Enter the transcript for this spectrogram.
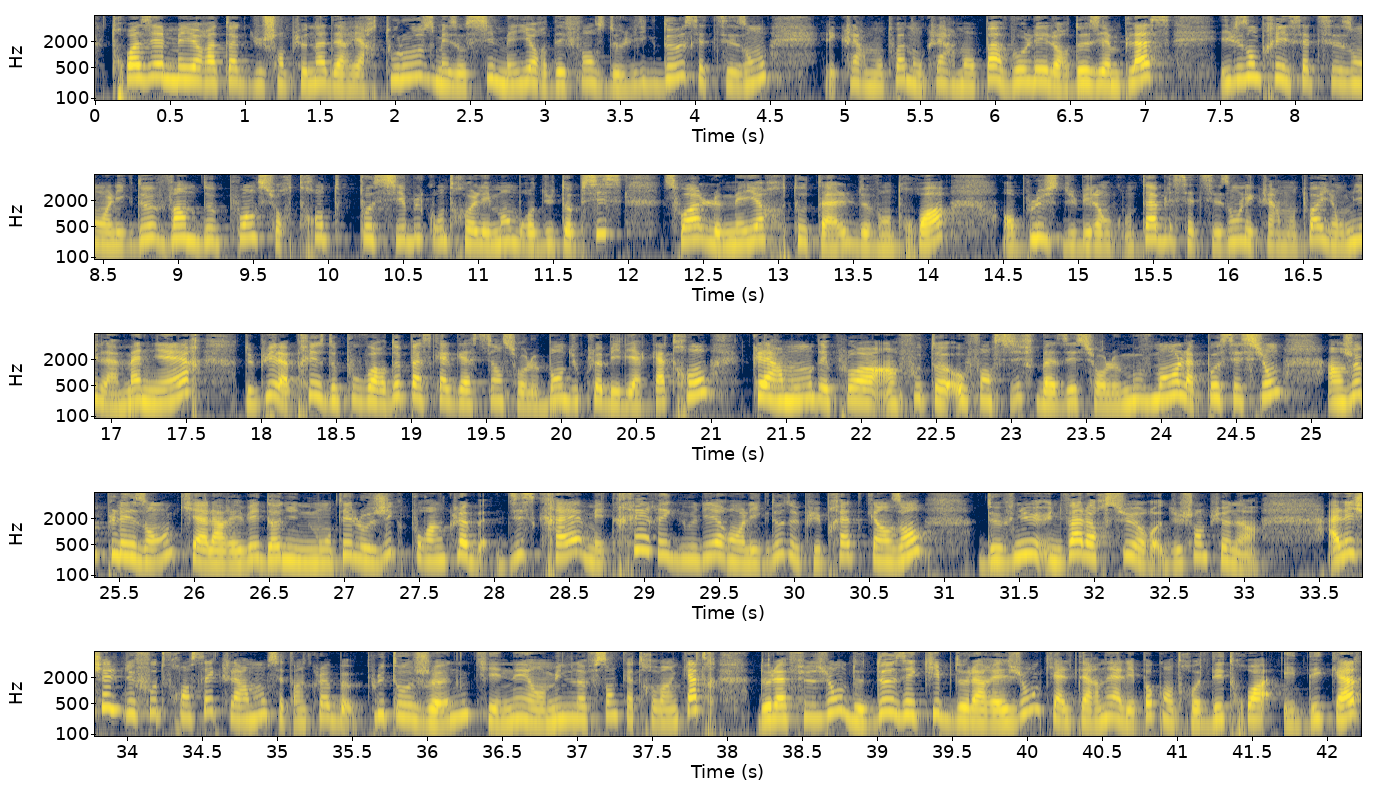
Troisième meilleure attaque du championnat derrière Toulouse, mais aussi meilleure défense de Ligue 2 cette saison. Les Clermontois n'ont clairement pas volé leur deuxième place. Ils ont pris cette saison en Ligue 2 22 points sur 30 possibles contre les membres du top 6, soit le meilleur total devant 3. En plus du bilan comptable, cette saison, les Clermontois y ont mis la manière. Depuis la prise de pouvoir de Pascal Gastien sur le banc du club il y a 4 ans, Clermont déploie un foot offensif basé sur le mouvement, la possession, un jeu plaisant qui à l'arrivée donne une montée logique pour un club discret mais très régulier en Ligue 2 depuis près de 15 ans, devenu une valeur sûre du championnat. À l'échelle du foot français, Clermont, c'est un club plutôt jeune qui est né en 1984 de la fusion de deux équipes de la région qui alternaient à l'époque entre D3 et D4. Et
